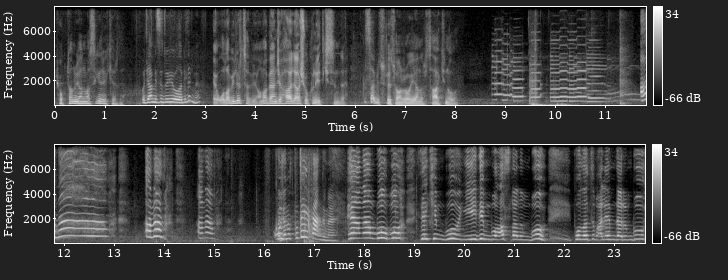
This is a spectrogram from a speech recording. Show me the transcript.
Çoktan uyanması gerekirdi. Hocam bizi duyuyor olabilir mi? E, olabilir tabii ama bence hala şokun etkisinde. Kısa bir süre sonra uyanır, sakin olun. Anam! Anam! Anam! Kocanız bu beyefendi mi? He anam bu, bu. Zekim bu, yiğidim bu, aslanım bu. Polat'ım, alemdarım bu.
